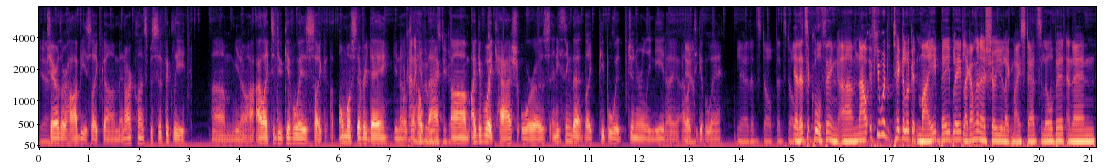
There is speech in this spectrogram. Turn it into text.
yeah share their hobbies. Like um, in our clan specifically, um, you know, I, I like to do giveaways like almost every day. You know, to help back. do you go- Um, I give away cash, auras, anything that like people would generally need. I, I Yeah. like to give away. Yeah, that's dope. That's dope. Yeah, that's a cool thing. Um, now, if you would take a look at my Beyblade, like I'm gonna show you like my stats a little bit, and then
